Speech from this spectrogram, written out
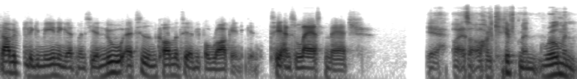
der vil det give mening, at man siger, nu er tiden kommet til, at vi får Rock ind igen, til hans last match. Ja, og altså, hold kæft, man, Roman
